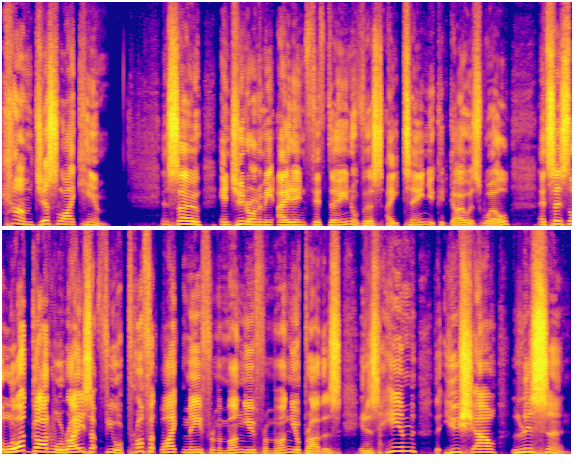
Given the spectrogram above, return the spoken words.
come just like him. And so in Deuteronomy 18:15 or verse 18, you could go as well. It says, The Lord God will raise up for you a prophet like me from among you, from among your brothers. It is him that you shall listen.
